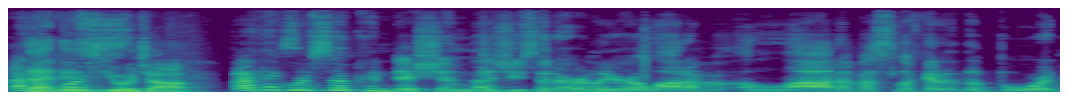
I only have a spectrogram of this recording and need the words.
But I That think we're is your job. But I think we're so conditioned, as you said earlier. A lot of a lot of us look at the board.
